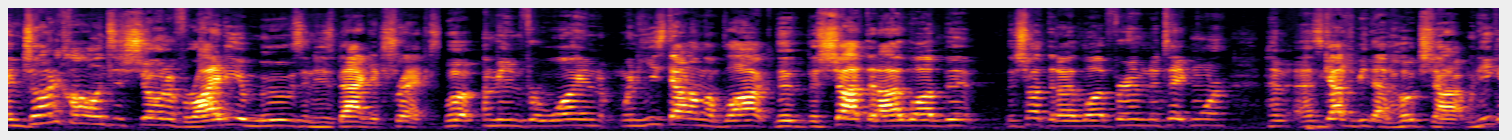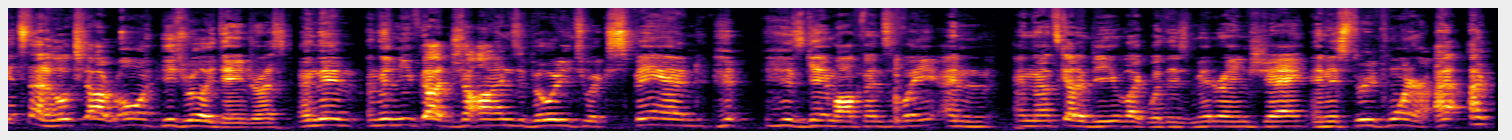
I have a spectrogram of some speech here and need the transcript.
and John Collins has shown a variety of moves in his bag of tricks. Well, I mean, for one, when he's down on the block, the the shot that I loved it the shot that I love for him to take more has got to be that hook shot. When he gets that hook shot rolling, he's really dangerous. And then and then you've got John's ability to expand his game offensively, and and that's got to be like with his mid range J and his three pointer. I, I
